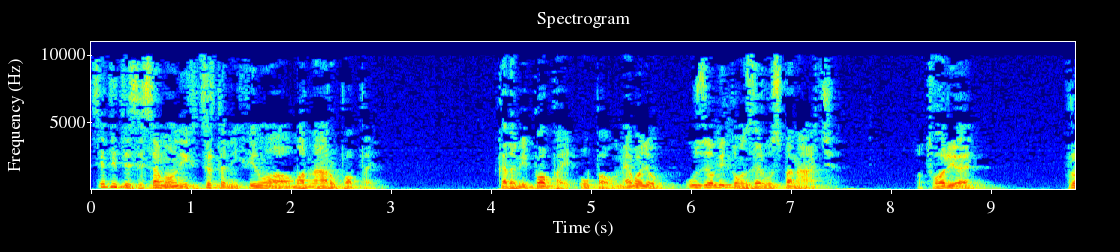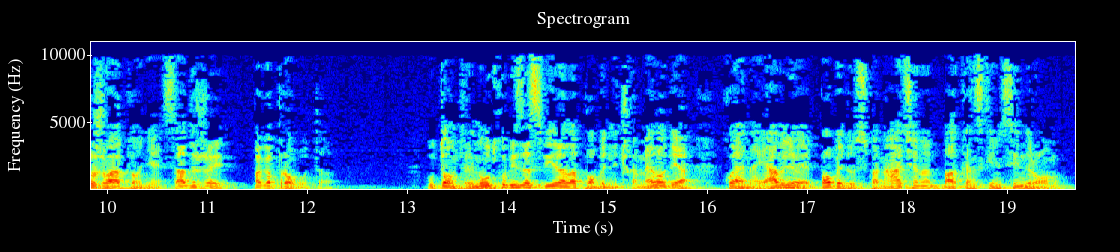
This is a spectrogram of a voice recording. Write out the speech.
Sjetite se samo onih crtanih filmova o Mornaru Popaju. Kada bi Popaj upao u nevolju, uzeo bi konzervu spanaća. Otvorio je, prožvakao nje sadržaj, pa ga progutao. U tom trenutku bi zasvirala pobednička melodija koja najavljuje pobedu spanaća nad balkanskim sindromom.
